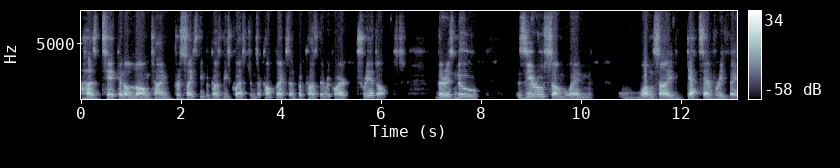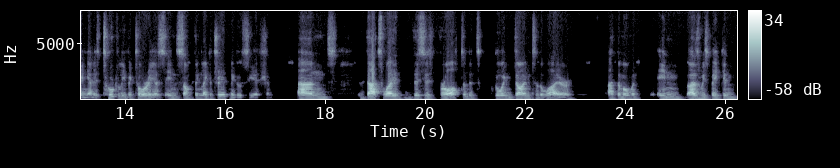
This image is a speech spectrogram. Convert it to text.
has taken a long time precisely because these questions are complex and because they require trade offs. There is no zero sum win one side gets everything and is totally victorious in something like a trade negotiation. And that's why this is fraught and it's going down to the wire at the moment in as we speak in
